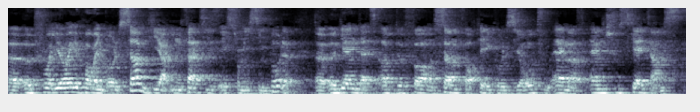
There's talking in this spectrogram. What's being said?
uh, a priori horrible sum here, in fact, is extremely simple. Uh, again, that's of the form sum for k equals 0 to m of m choose k times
